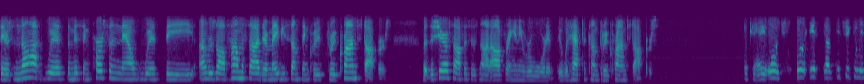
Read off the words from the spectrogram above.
there's not with the missing person. Now with the unresolved homicide, there may be something through, through Crime Stoppers, but the sheriff's office is not offering any reward. It it would have to come through Crime Stoppers. Okay, or or if a particular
